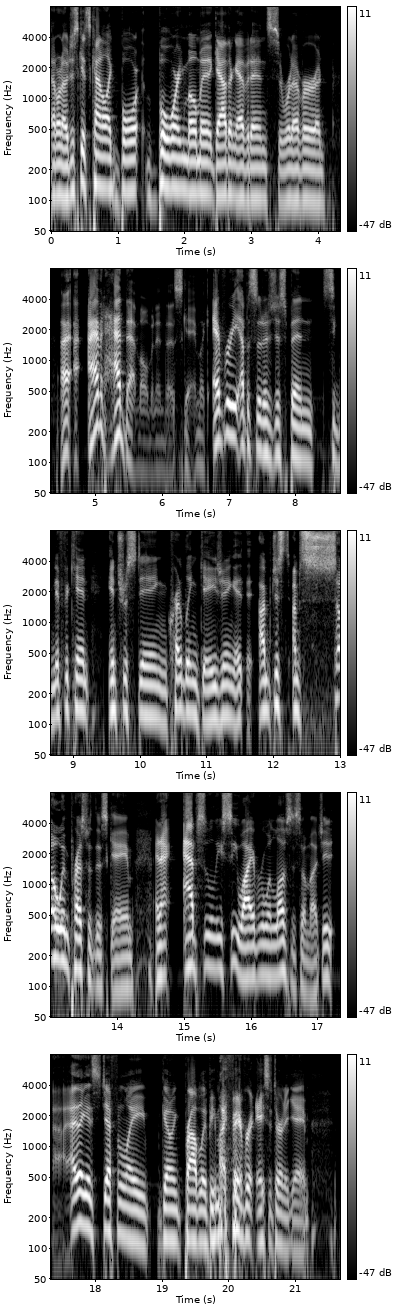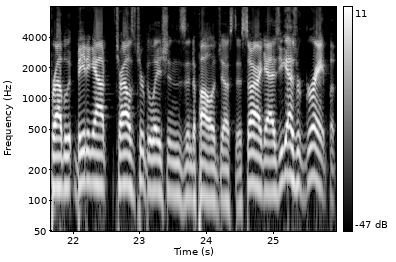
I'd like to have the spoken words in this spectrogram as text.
I don't know, it just gets kind of like bo- boring moment, gathering evidence or whatever. And I, I haven't had that moment in this game. Like every episode has just been significant, interesting, incredibly engaging. It, it, I'm just I'm so impressed with this game, and I absolutely see why everyone loves it so much. It, I think it's definitely going probably be my favorite Ace Attorney game. Probably beating out Trials and Tribulations and Apollo Justice. Sorry guys, you guys were great, but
